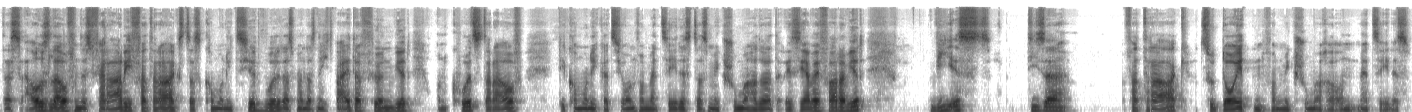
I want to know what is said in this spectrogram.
das Auslaufen des Ferrari-Vertrags, das kommuniziert wurde, dass man das nicht weiterführen wird und kurz darauf die Kommunikation von Mercedes, dass Mick Schumacher dort Reservefahrer wird. Wie ist dieser Vertrag zu deuten von Mick Schumacher und Mercedes?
